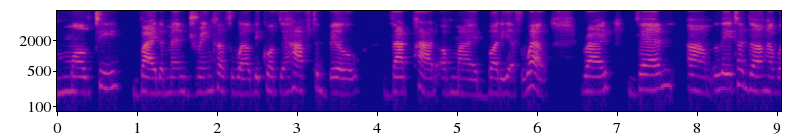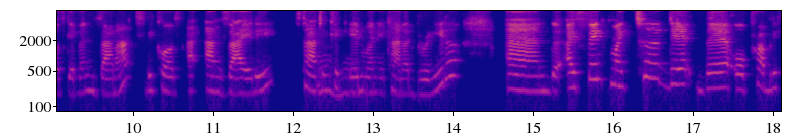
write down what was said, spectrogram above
multivitamin drink as well because they have to build that part of my body as well, right? Then um, later down, I was given Xanax because anxiety started mm-hmm. to kick in when you cannot breathe. And I think my third day there, or probably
